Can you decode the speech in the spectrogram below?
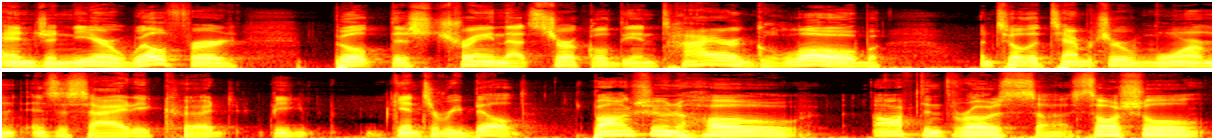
engineer, Wilford, built this train that circled the entire globe until the temperature warmed and society could be, begin to rebuild. Bong Joon Ho often throws uh, social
